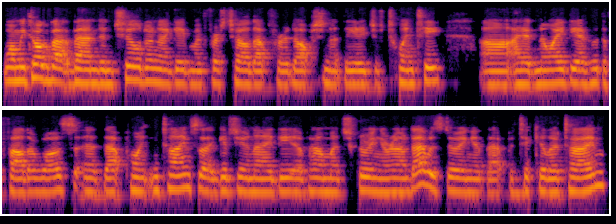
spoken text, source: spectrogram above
when we talk about abandoned children, I gave my first child up for adoption at the age of 20. Uh, I had no idea who the father was at that point in time. So that gives you an idea of how much screwing around I was doing at that particular time.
